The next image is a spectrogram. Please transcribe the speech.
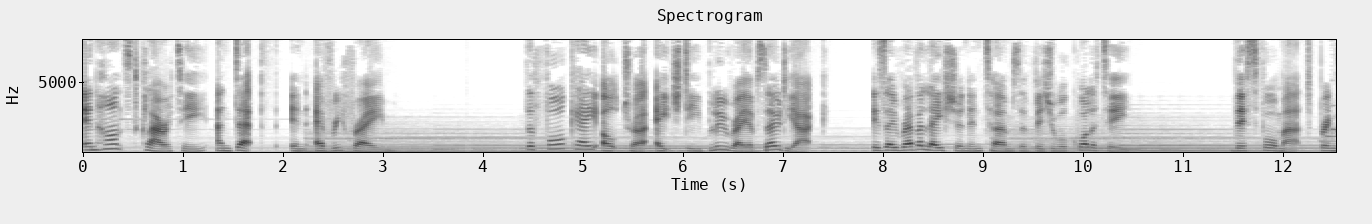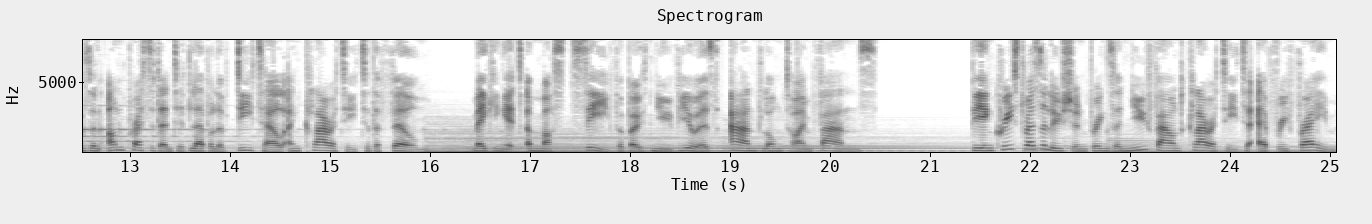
Enhanced clarity and depth in every frame. The 4K Ultra HD Blu ray of Zodiac is a revelation in terms of visual quality. This format brings an unprecedented level of detail and clarity to the film, making it a must see for both new viewers and long-time fans. The increased resolution brings a newfound clarity to every frame,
